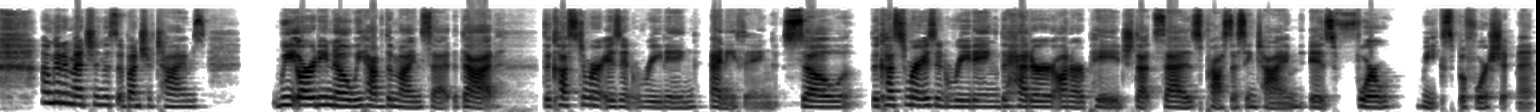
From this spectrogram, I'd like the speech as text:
I'm going to mention this a bunch of times, we already know we have the mindset that the customer isn't reading anything. So the customer isn't reading the header on our page that says processing time is four weeks before shipment.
